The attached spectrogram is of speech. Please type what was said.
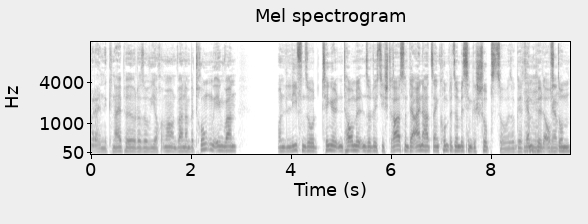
oder in eine Kneipe oder so, wie auch immer, und waren dann betrunken irgendwann und liefen so, tingelten, taumelten so durch die Straßen und der eine hat seinen Kumpel so ein bisschen geschubst, so, so gerempelt Mhm, auf ja. dumm.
